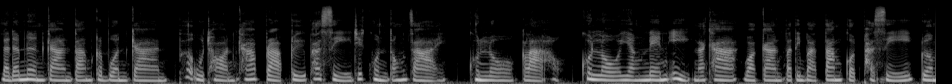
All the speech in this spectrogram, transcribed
และดำเนินการตามกระบวนการ เพื่ออุทธรณ์ค่าปรับหรือภาษีที่คุณต้องจ่าย คุณโลกล่าวคุณโลยังเน้นอีกนะคะ ว่าการปฏิบัติตามกฎภาษีรวม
